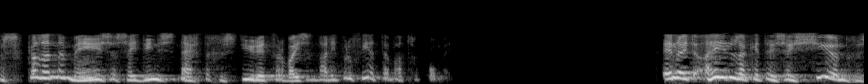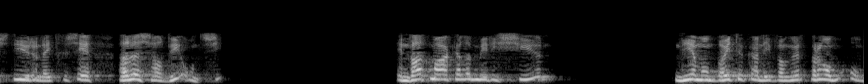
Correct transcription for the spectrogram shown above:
verskillende mense sy diensknegte gestuur het verwysend na die profete wat gekom het. En uiteindelik het hy sy seun gestuur en hy het gesê hulle sal die ontsien. En wat maak hulle met die seun? Neem hom buite kan die wingerd bring hom om.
